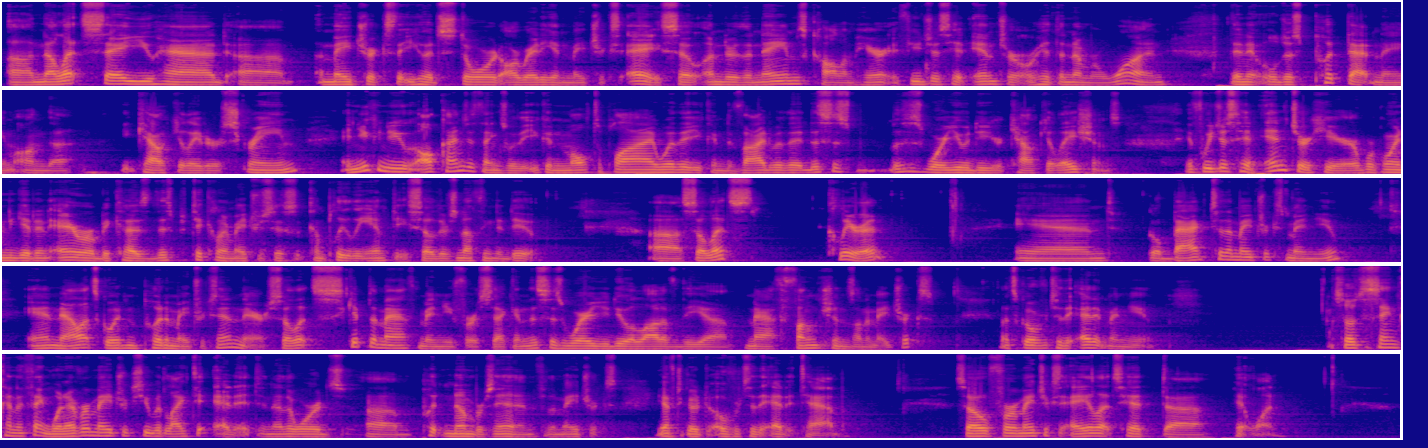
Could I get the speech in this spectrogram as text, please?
Uh, now let's say you had uh, a matrix that you had stored already in matrix A. So under the names column here, if you just hit enter or hit the number 1, then it will just put that name on the calculator screen and you can do all kinds of things with it. You can multiply with it, you can divide with it. This is this is where you would do your calculations. If we just hit enter here, we're going to get an error because this particular matrix is completely empty, so there's nothing to do. Uh, so let's clear it and go back to the matrix menu. And now let's go ahead and put a matrix in there. So let's skip the math menu for a second. This is where you do a lot of the uh, math functions on a matrix. Let's go over to the edit menu. So it's the same kind of thing. Whatever matrix you would like to edit, in other words, um, put numbers in for the matrix, you have to go to, over to the Edit tab. So for matrix A, let's hit uh, hit one.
